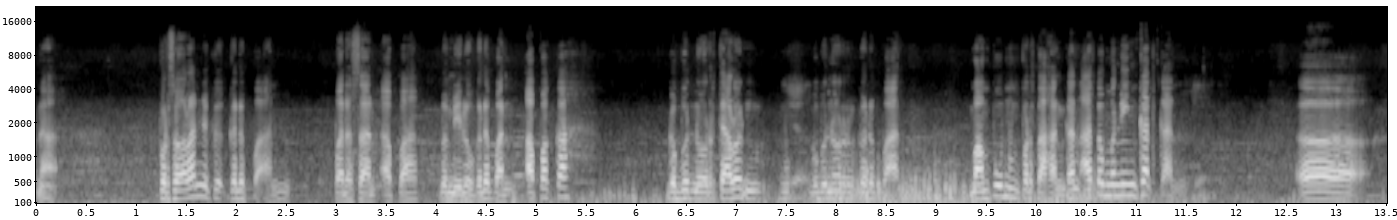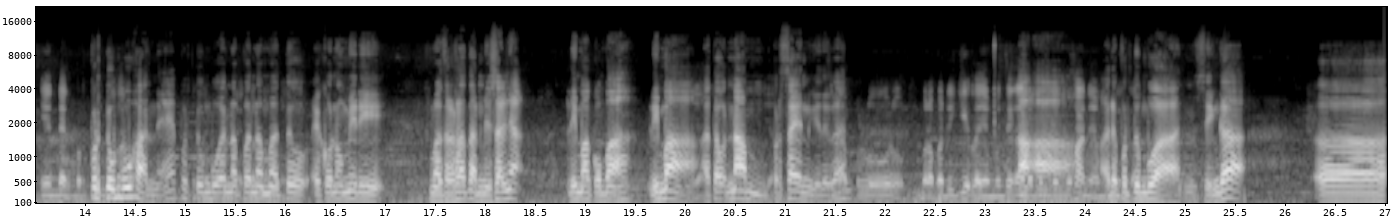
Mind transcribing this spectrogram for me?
Nah, persoalannya ke, ke depan pada saat apa pemilu ke depan, apakah gubernur calon Iya. gubernur ke depan mampu mempertahankan atau meningkatkan Iya. eh, Indeks pertumbuhan. pertumbuhan ya, pertumbuhan apa nama tuh ekonomi di Sumatera Selatan misalnya 5,5 atau 6 persen gitu kan. Perlu berapa digit lah yang penting ada Ah, ah, pertumbuhan yang ada meningkat. pertumbuhan sehingga eh,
